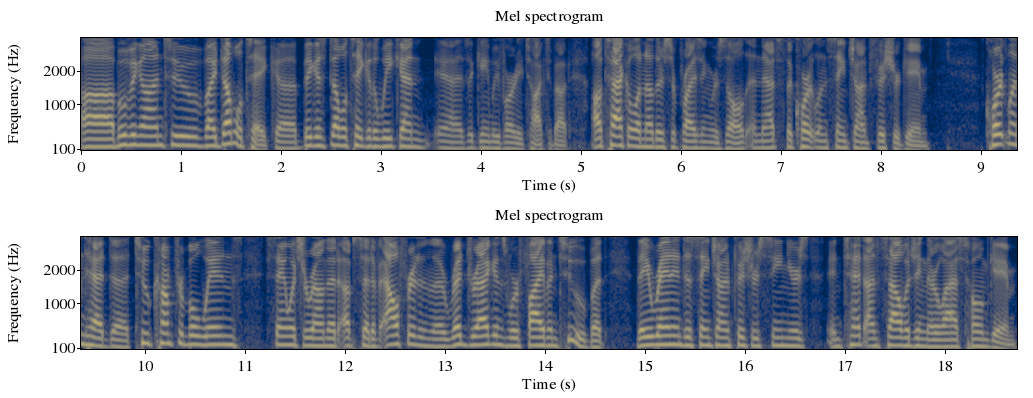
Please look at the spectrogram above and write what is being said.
Uh, moving on to my double take. Uh, biggest double take of the weekend uh, is a game we've already talked about. I'll tackle another surprising result, and that's the Cortland St. John Fisher game. Cortland had uh, two comfortable wins sandwiched around that upset of Alfred, and the Red Dragons were five and two, but they ran into St. John Fisher seniors intent on salvaging their last home game.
